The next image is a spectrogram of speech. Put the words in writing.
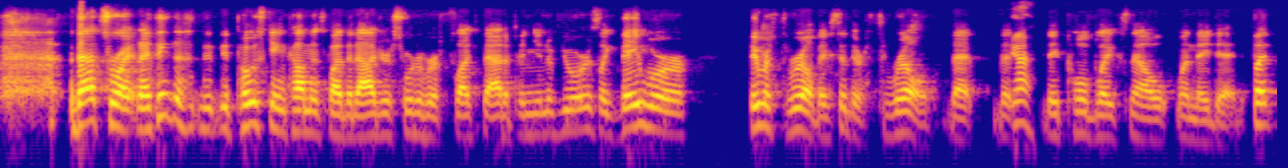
That's right, and I think the, the post game comments by the Dodgers sort of reflect that opinion of yours. Like they were, they were thrilled. They said they're thrilled that that yeah. they pulled Blake Snell when they did. But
